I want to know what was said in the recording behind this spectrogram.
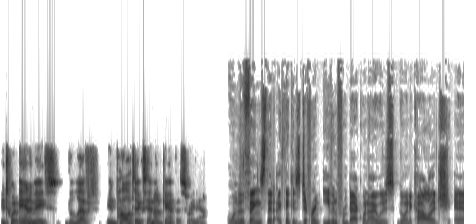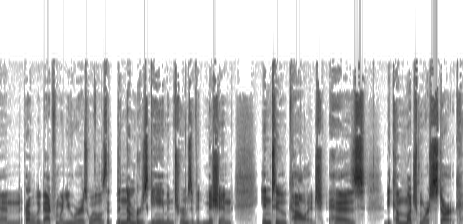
it's what animates the left in politics and on campus right now. One of the things that I think is different, even from back when I was going to college and probably back from when you were as well, is that the numbers game in terms of admission into college has become much more stark.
